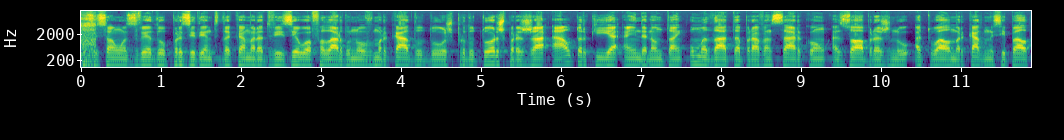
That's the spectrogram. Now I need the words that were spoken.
Conceição Azevedo, presidente da Câmara de Viseu, a falar do novo mercado dos produtores. Para já, a autarquia ainda não tem uma data para avançar com as obras no atual mercado municipal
